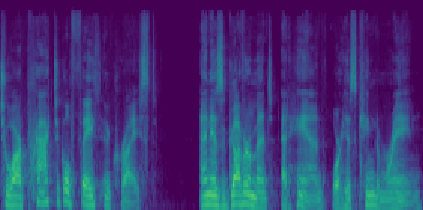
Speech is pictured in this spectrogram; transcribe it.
to our practical faith in Christ and his government at hand, or his kingdom reign,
